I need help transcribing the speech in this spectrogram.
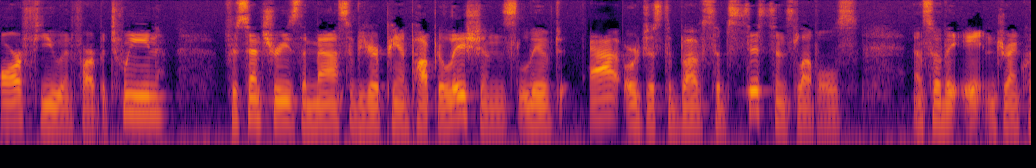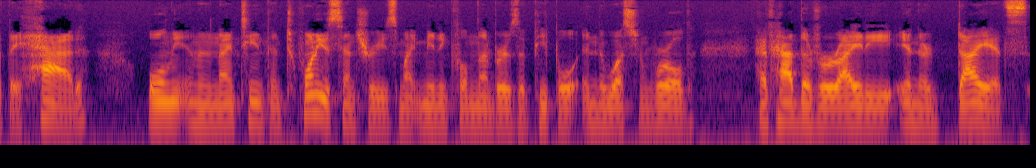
are few and far between. For centuries, the mass of European populations lived at or just above subsistence levels, and so they ate and drank what they had. Only in the 19th and 20th centuries might meaningful numbers of people in the Western world have had the variety in their diets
